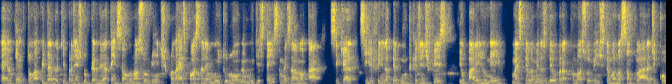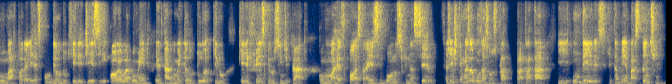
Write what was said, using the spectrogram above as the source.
É, eu tenho que tomar cuidado aqui para a gente não perder a atenção do nosso ouvinte. Quando a resposta é muito longa, muito extensa, mas ela não está sequer se referindo à pergunta que a gente fez, eu parei no meio, mas pelo menos deu para o nosso ouvinte ter uma noção clara de como o Martorelli respondeu, do que ele disse e qual é o argumento. Ele está argumentando tudo aquilo que ele fez pelo sindicato como uma resposta a esse bônus financeiro. A gente tem mais alguns assuntos para tratar, e um deles, que também é bastante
